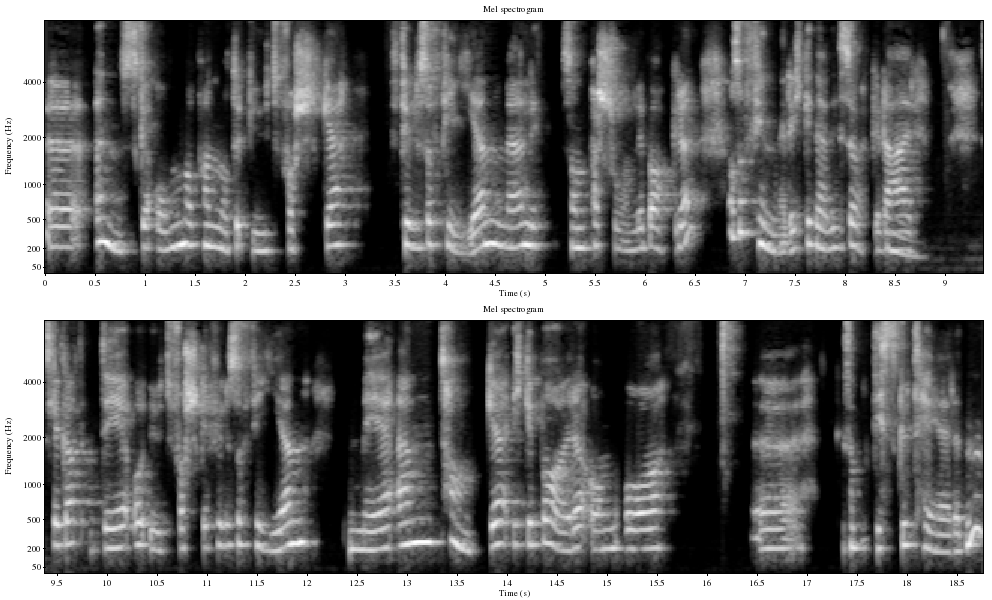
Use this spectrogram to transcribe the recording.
eh, ønske om å på en måte utforske filosofien med en litt sånn personlig bakgrunn, og så finner de ikke det de søker der. Slik at det å utforske filosofien med en tanke ikke bare om å eh, liksom diskutere den,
